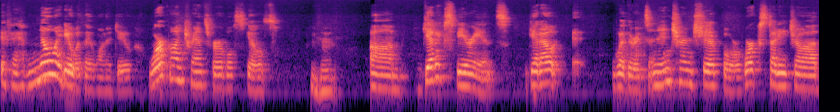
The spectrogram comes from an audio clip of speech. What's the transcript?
if they have no idea what they want to do, work on transferable skills Mhm. Um, get experience, get out, whether it's an internship or a work study job.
